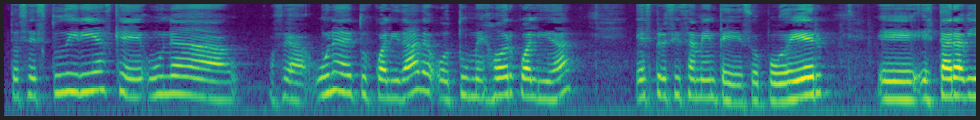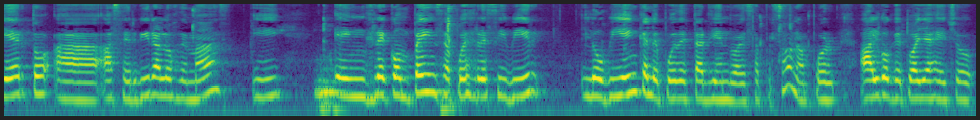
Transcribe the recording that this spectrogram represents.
Entonces, tú dirías que una, o sea, una de tus cualidades o tu mejor cualidad es precisamente eso, poder eh, estar abierto a, servir a los demás y en recompensa pues recibir lo bien que le puede estar yendo a esa persona por algo que tú hayas hecho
